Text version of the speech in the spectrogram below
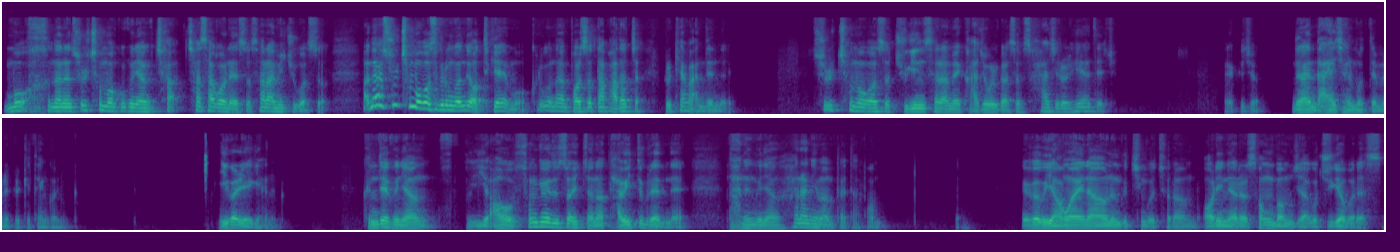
뭐 아, 나는 술 처먹고 그냥 차, 차 사고 내서 사람이 죽었어. 아 내가 술 처먹어서 그런 건데 어떻게 해 뭐. 그리고 난 벌써 다 받았잖아. 그렇게 하면 안 된다. 술 처먹어서 죽인 사람의 가족을 가서 사죄를 해야 되죠. 네, 그죠? 내가 나의 잘못 때문에 그렇게 된 거니까. 이걸 얘기하는 거예요. 근데 그냥 이 아우 성경에도 써 있잖아. 다윗도 그랬네. 나는 그냥 하나님 앞에 다 범. 그러니까 그 영화에 나오는 그 친구처럼 어린애를 성범죄하고 죽여버렸어.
